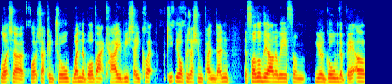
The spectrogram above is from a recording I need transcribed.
lots of lots of control, win the ball back high, recycle it, keep the opposition pinned in. The further they are away from your goal, the better.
